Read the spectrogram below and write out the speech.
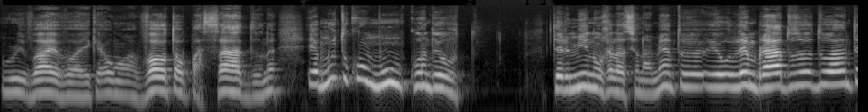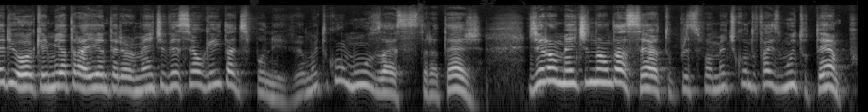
um revival, aí, que é uma volta ao passado. Né? É muito comum quando eu termino um relacionamento, eu lembrar do, do anterior, quem me atraía anteriormente, ver se alguém está disponível. É muito comum usar essa estratégia. Geralmente não dá certo, principalmente quando faz muito tempo,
